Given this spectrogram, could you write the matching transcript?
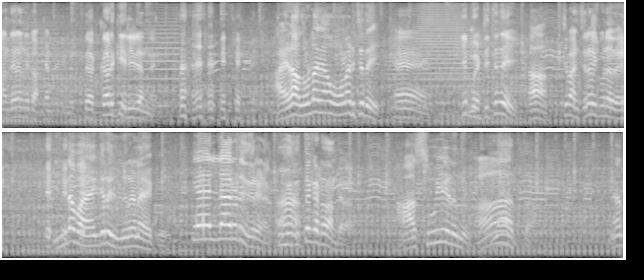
കുരിപ്പ് താന്തനെ കണ്ടു തെക്കടക്ക് ഇരില്ലെന്ന് അതിന് അതുകൊണ്ടാണ് ഞാൻ ഓൺ അടിച്ചതേ. ഏ ഈ വെട്ടിച്ചതേ ആ. ഇച്ച് മനസ്സിലായിക്കണത് ഇന്ന ഭയങ്കര ഈറണയൊക്കെ എല്ലാരോടും ഈറണ. കുരുത്തം കേട്ട താന്തന അസൂയാണെന്ന് ഞാൻ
